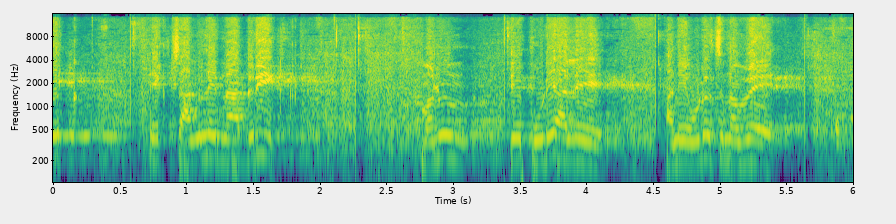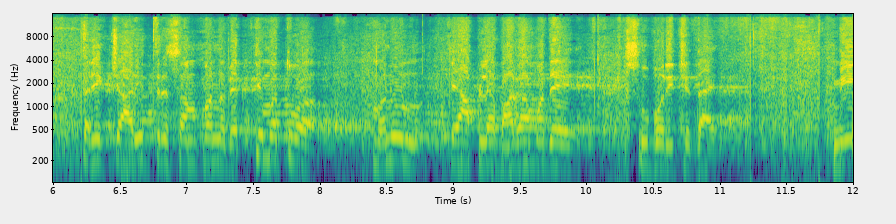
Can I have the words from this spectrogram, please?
एक एक चांगले नागरिक म्हणून ते पुढे आले आणि एवढंच नव्हे तर एक चारित्र्य संपन्न व्यक्तिमत्व म्हणून ते आपल्या भागामध्ये सुपरिचित आहेत. मी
